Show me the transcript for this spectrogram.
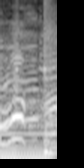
我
